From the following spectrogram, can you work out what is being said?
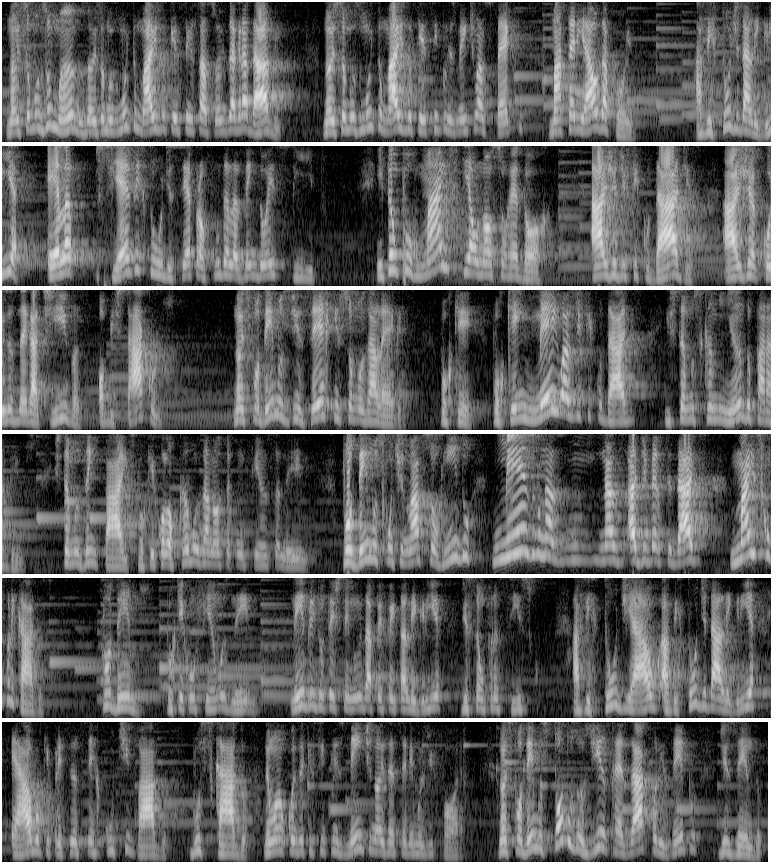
Nós somos humanos, nós somos muito mais do que sensações agradáveis. Nós somos muito mais do que simplesmente um aspecto material da coisa. A virtude da alegria, ela, se é virtude, se é profunda, ela vem do espírito. Então, por mais que ao nosso redor haja dificuldades, haja coisas negativas, obstáculos, nós podemos dizer que somos alegres. Por quê? Porque em meio às dificuldades estamos caminhando para Deus. Estamos em paz, porque colocamos a nossa confiança nele Podemos continuar sorrindo mesmo nas, nas adversidades mais complicadas. Podemos, porque confiamos nele. Lembre do testemunho da perfeita alegria de São Francisco. A virtude, é algo, a virtude da alegria é algo que precisa ser cultivado, buscado, não é uma coisa que simplesmente nós recebemos de fora. Nós podemos todos os dias rezar, por exemplo, dizendo:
